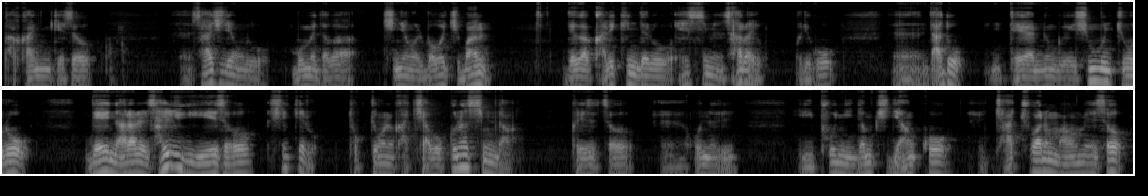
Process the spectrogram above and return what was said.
각하님께서 사실형으로 몸에다가 진영을 먹었지만 내가 가리킨 대로 했으면 살아요. 그리고 에, 나도 대한민국의 신분증으로 내 나라를 살리기 위해서 실제로 독종을 같이 하고 끊었습니다. 그래서 에, 오늘 이 분이 넘치지 않고 자축하는 마음에서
